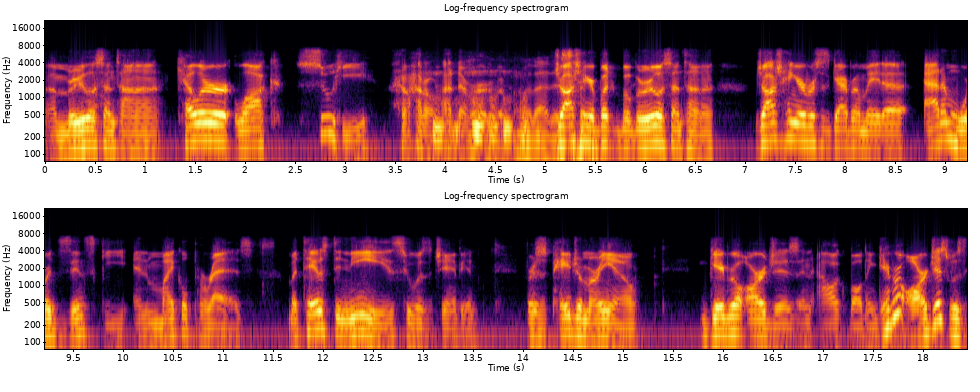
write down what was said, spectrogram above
uh, Murilo Santana, Keller Locke Suhi. I don't, I've never heard of him. Oh, that is- Josh Hinger, but but Murilo Santana, Josh Hinger versus Gabriel Maida, Adam Wardzinski and Michael Perez, Matheus Diniz, who was the champion, versus Pedro Marinho, Gabriel Arges and Alec Baulding. Gabriel Arges was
